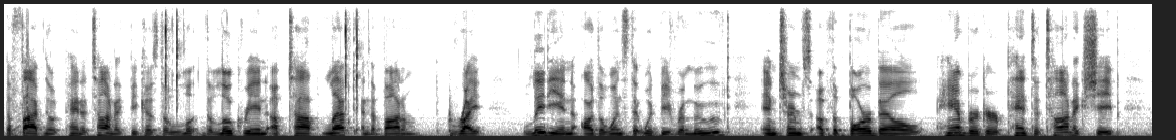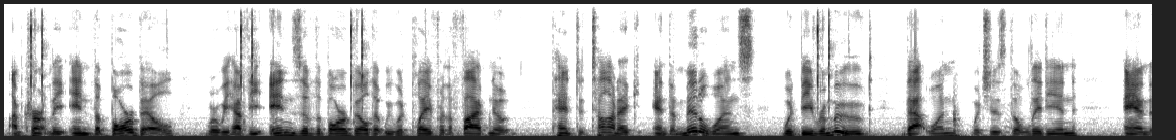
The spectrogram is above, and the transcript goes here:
the five note pentatonic because the, the Locrian up top left and the bottom right Lydian are the ones that would be removed in terms of the barbell hamburger pentatonic shape. I'm currently in the barbell where we have the ends of the barbell that we would play for the five note pentatonic and the middle ones would be removed. That one, which is the Lydian, and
